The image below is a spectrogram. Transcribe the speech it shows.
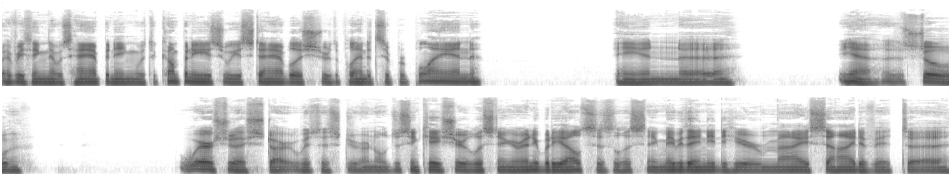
everything that was happening with the companies we established through the Planet Zipper plan. And, uh, yeah, so where should I start with this journal? Just in case you're listening or anybody else is listening, maybe they need to hear my side of it uh,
